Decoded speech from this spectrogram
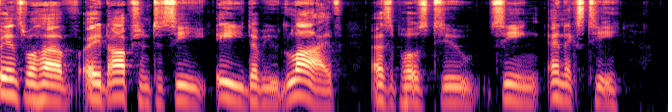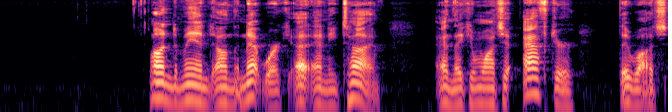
fans will have an option to see AEW live as opposed to seeing NXT on demand on the network at any time. And they can watch it after they watch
